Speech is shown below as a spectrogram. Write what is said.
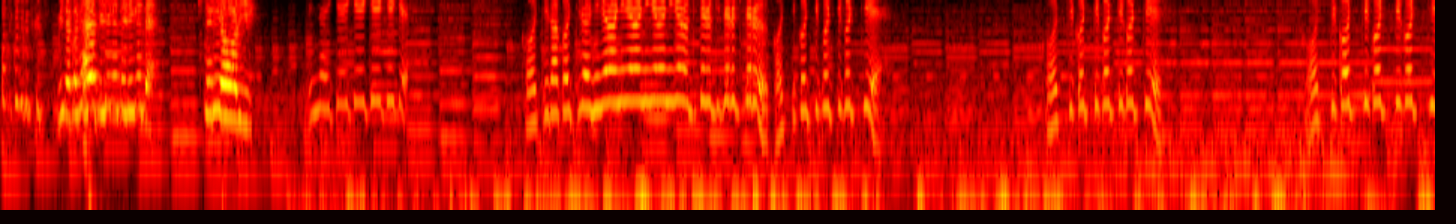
こっちこっちこっちこっち。みんなこっち早く逃げて逃げて。来てるようにみんな行け行け行け行け行けこっちだ、こっちだ。逃げろ、逃げろ、逃げろ、逃げろ。来てる、来てる、来てる。こっち、こっち、こっち、こっち。こっち、こっち、こっち、こっち。こっち、こっち、こっち、こっち。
